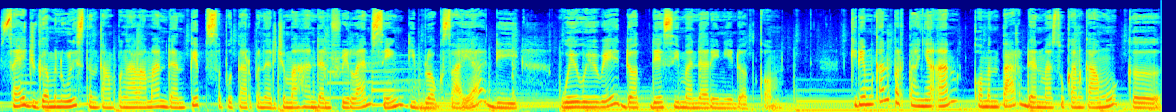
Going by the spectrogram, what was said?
Saya juga menulis tentang pengalaman dan tips seputar penerjemahan dan freelancing di blog saya di www.desimandarini.com. Kirimkan pertanyaan, komentar, dan masukan kamu ke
